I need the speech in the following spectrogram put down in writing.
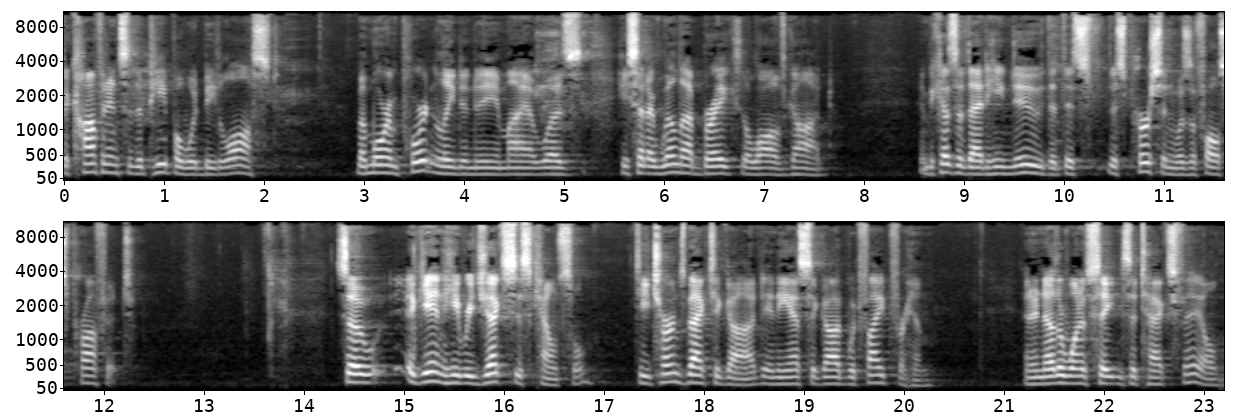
the confidence of the people would be lost. But more importantly to Nehemiah was he said, I will not break the law of God. And because of that, he knew that this, this person was a false prophet. So again, he rejects this counsel. He turns back to God and he asks that God would fight for him. And another one of Satan's attacks fail.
